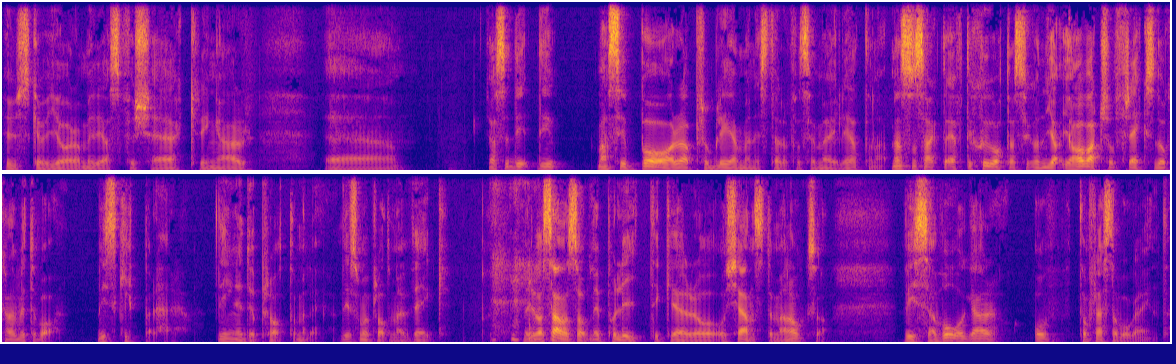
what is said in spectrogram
Hur ska vi göra med deras försäkringar? Eh, alltså det, det, man ser bara problemen istället för att se möjligheterna. Men som sagt, efter 7-8 sekunder, jag, jag, har varit så fräck så då kan, vet du vad? Vi skippar det här. Det är ingen idé att prata med dig. Det är som att prata med en vägg. Men det var samma sak med politiker och, och tjänstemän också. Vissa vågar och de flesta vågar inte.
